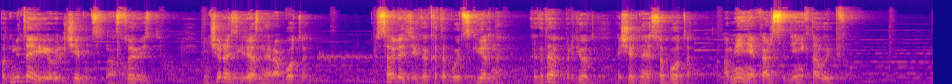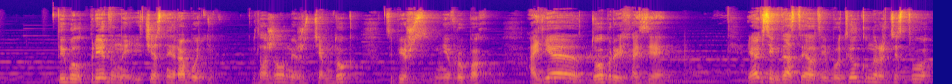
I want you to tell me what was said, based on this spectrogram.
Подметаю ее в лечебнице на совесть, вчера из грязной работы. Представляете, как это будет скверно, когда придет очередная суббота, а мне не окажется денег на выпивку. «Ты был преданный и честный работник», – продолжал между тем док, цепившись мне в рубаху, – «а я добрый хозяин. Я всегда ставил тебе бутылку на Рождество,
